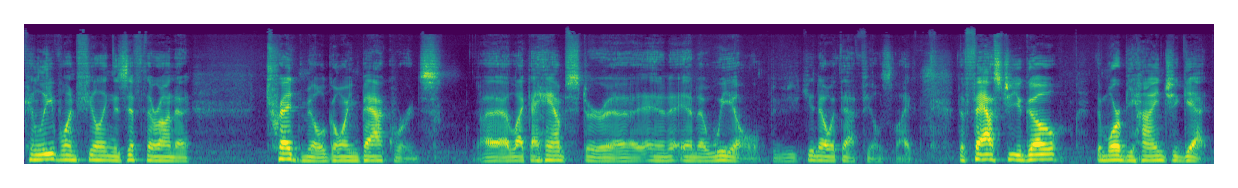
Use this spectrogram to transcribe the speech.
can leave one feeling as if they're on a treadmill going backwards, uh, like a hamster uh, in, in a wheel. You know what that feels like. The faster you go, the more behind you get.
